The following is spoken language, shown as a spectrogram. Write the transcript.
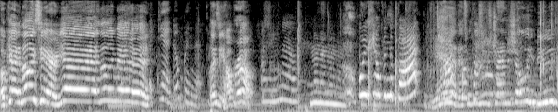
Okay, Lily's here. Yay! Lily made it. I can't open it. Lizzie, help her out. I know. No, no, no, no. Oh, you can open the bot? Yeah, that's what Lizzie was trying to show you, dude.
